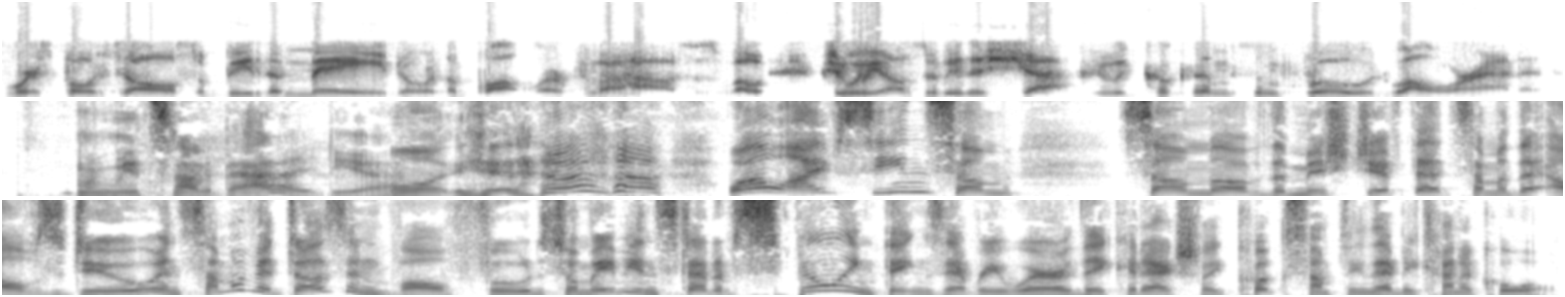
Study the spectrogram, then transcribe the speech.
we're supposed to also be the maid or the butler for the house as well. Should we also be the chef? Should we cook them some food while we're at it? I mean, it's not a bad idea. well, yeah. well, I've seen some some of the mischief that some of the elves do, and some of it does involve food. So maybe instead of spilling things everywhere, they could actually cook something. That'd be kind of cool.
